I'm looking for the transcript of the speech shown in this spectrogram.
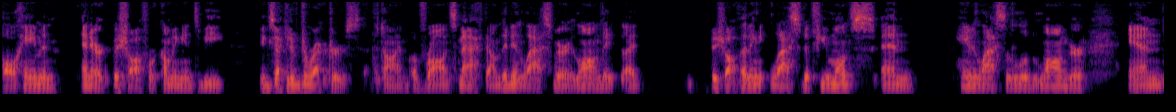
Paul Heyman and Eric Bischoff were coming in to be executive directors at the time of Raw and SmackDown. They didn't last very long. They, I, Bischoff, I think, lasted a few months and Heyman lasted a little bit longer. And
